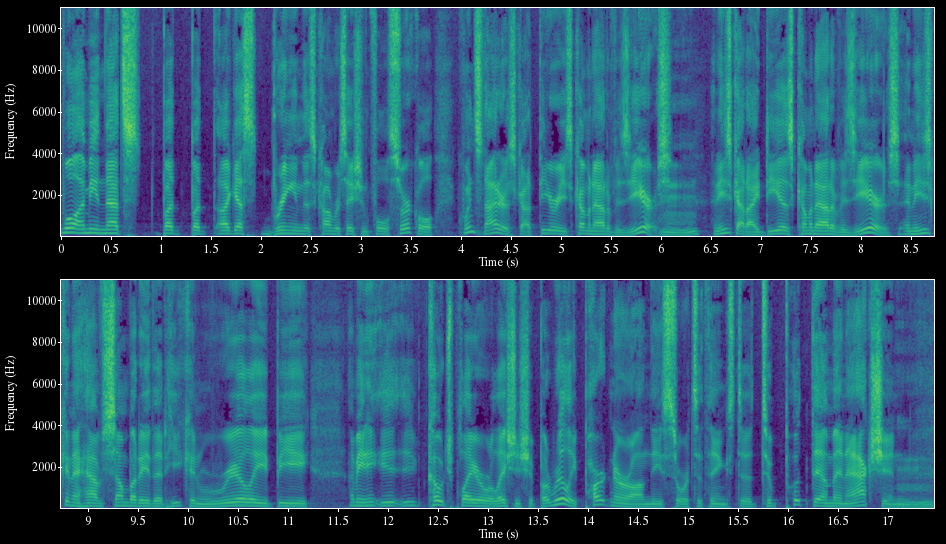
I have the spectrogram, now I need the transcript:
Well, I mean that's but but I guess bringing this conversation full circle, Quinn Snyder's got theories coming out of his ears, mm-hmm. and he's got ideas coming out of his ears, and he's going to have somebody that he can really be. I mean, coach player relationship, but really partner on these sorts of things to to put them in action. Mm-hmm.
